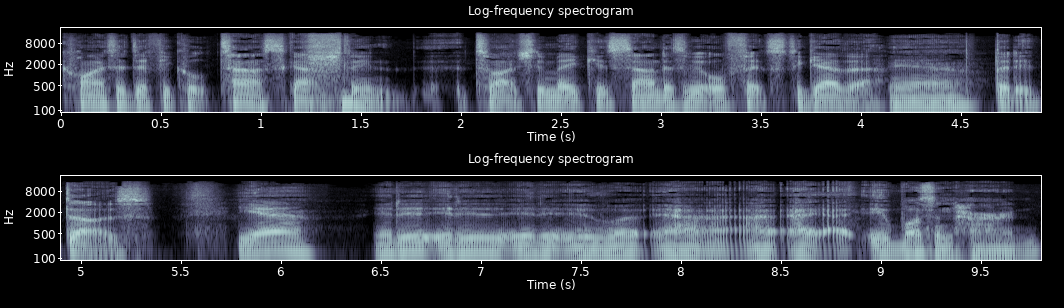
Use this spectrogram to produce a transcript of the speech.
quite a difficult task actually to actually make it sound as if it all fits together. Yeah, but it does. Yeah, it it it it, it, I, I, it wasn't hard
